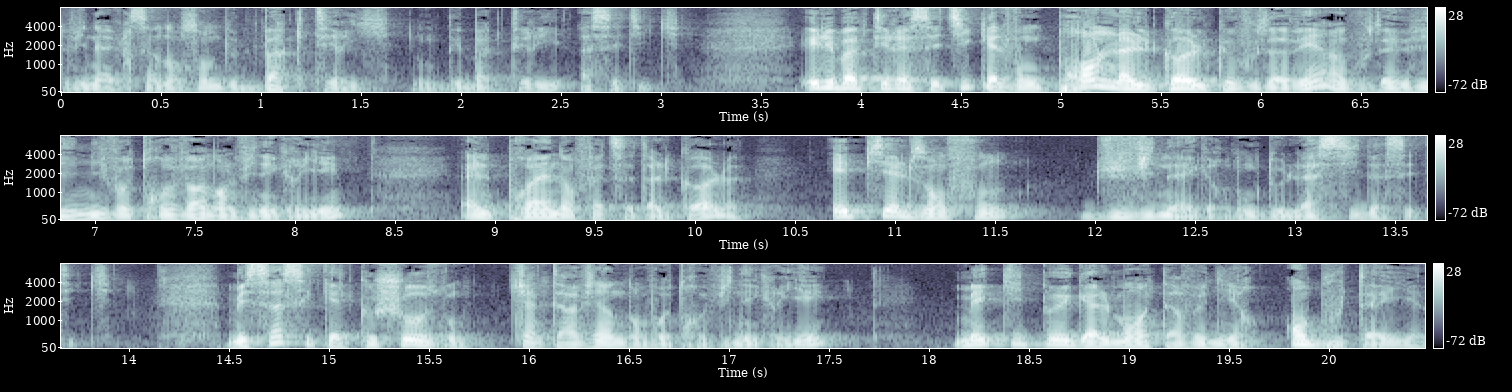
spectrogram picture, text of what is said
de vinaigre, c'est un ensemble de bactéries, donc des bactéries acétiques. Et les bactéries acétiques, elles vont prendre l'alcool que vous avez, hein, vous avez mis votre vin dans le vinaigrier, elles prennent en fait cet alcool et puis elles en font du vinaigre, donc de l'acide acétique. Mais ça, c'est quelque chose qui intervient dans votre vinaigrier, mais qui peut également intervenir en bouteille,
